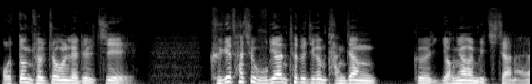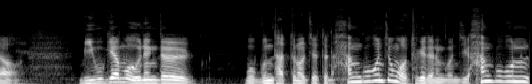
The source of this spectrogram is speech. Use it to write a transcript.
어떤 결정을 내릴지 그게 사실 우리한테도 지금 당장 그 영향을 미치잖아요. 예. 미국이야 뭐 은행들 뭐 문 닫든 어쨌든 한국은 좀 어떻게 되는 건지 한국은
